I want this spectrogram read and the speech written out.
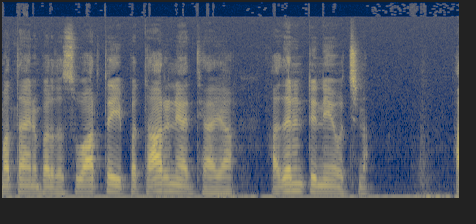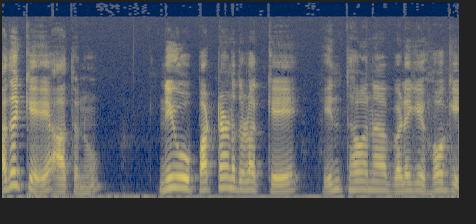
ಮತ್ತಾಯನ ಬರೆದ ಸುವಾರ್ತೆ ಇಪ್ಪತ್ತಾರನೇ ಅಧ್ಯಾಯ ಹದಿನೆಂಟನೇ ವಚನ. ಅದಕ್ಕೆ ಆತನು, ನೀವು ಪಟ್ಟಣದೊಳಕ್ಕೆ ಇಂಥವನ ಬಳಿಗೆ ಹೋಗಿ,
